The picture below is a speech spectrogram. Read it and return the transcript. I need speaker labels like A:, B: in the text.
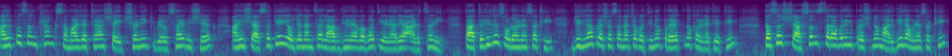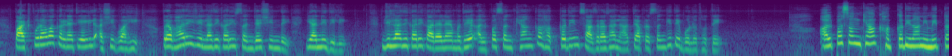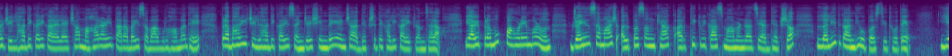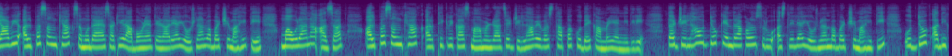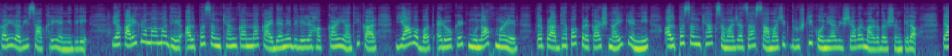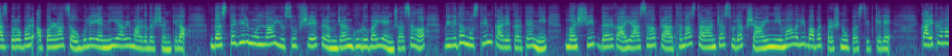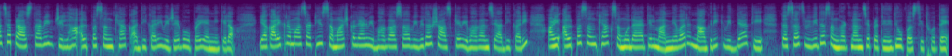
A: अल्पसंख्याक समाजाच्या शैक्षणिक व्यवसायविषयक आणि शासकीय योजनांचा लाभ घेण्याबाबत येणाऱ्या अडचणी तातडीनं सोडवण्यासाठी जिल्हा प्रशासनाच्या वतीनं प्रयत्न करण्यात येतील. तसंच शासन स्तरावरील प्रश्न मार्गी लावण्यासाठी पाठपुरावा करण्यात येईल अशी ग्वाही प्रभारी जिल्हाधिकारी संजय शिंदे यांनी दिली. जिल्हाधिकारी कार्यालयामध्ये अल्पसंख्याक हक्क दिन साजरा झाला त्याप्रसंगी ते बोलत होते.
B: अल्पसंख्याक हक्क दिनानिमित्त जिल्हाधिकारी कार्यालयाच्या महाराणी ताराबाई सभागृहामध्ये प्रभारी जिल्हाधिकारी संजय शिंदे यांच्या अध्यक्षतेखाली कार्यक्रम झाला. यावेळी प्रमुख पाहुणे म्हणून जैन समाज अल्पसंख्याक आर्थिक विकास महामंडळाचे अध्यक्ष ललित गांधी उपस्थित होते. यावेळी अल्पसंख्याक समुदायासाठी राबवण्यात येणाऱ्या योजनांबाबतची माहिती मौलाना आझाद अल्पसंख्याक आर्थिक विकास महामंडळाचे जिल्हा व्यवस्थापक उदय कांबळे यांनी दिली. तर जिल्हा उद्योग केंद्राकडून सुरू असलेल्या योजनांबाबतची माहिती उद्योग अधिकारी रवी साखरे यांनी दिली. या कार्यक्रमामध्ये अल्पसंख्याकांना कायद्याने दिलेले हक्क आणि अधिकार याबाबत ॲडव्होकेट मुनाफ मणेर तर प्राध्यापक प्रकाश नाईक यांनी अल्पसंख्याक समाजाचा सामाजिक दृष्टिकोन या विषयावर मार्गदर्शन केलं. त्याचबरोबर अपर्णा चौगुले यांनीही यावेळी मार्गदर्शन केलं. दस्तगीर मुल्ला युसुफ शेख रमजान घुडूबाई यांच्यासह विविध मुस्लिम कार्यकर्त्यांनी मस्जिद दर्गा यासह प्रार्थना स्थळांच्या सुरक्षा आणि नियमावलीबाबत प्रश्न उपस्थित केले. कार्यक्रमाचा प्रास्ताविक जिल्हा अल्पसंख्याक अधिकारी विजय भोपळे यांनी केला. या कार्यक्रमासाठी समाज कल्याण विभागासह विविध शासकीय विभागांचे अधिकारी आणि अल्पसंख्याक समुदायातील मान्यवर नागरिक विद्यार्थी तसंच विविध संघटनांचे प्रतिनिधी उपस्थित होते.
